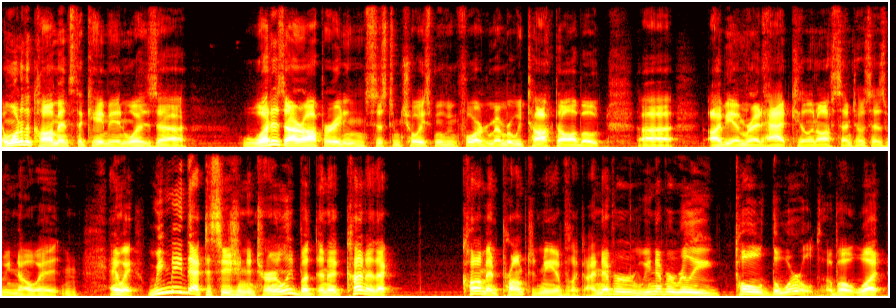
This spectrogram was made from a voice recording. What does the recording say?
And one of the comments that came in was, uh, What is our operating system choice moving forward? Remember, we talked all about. Uh, IBM Red Hat killing off CentOS as we know it. And anyway, we made that decision internally, but then it kind of that comment prompted me of like I never we never really told the world about what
